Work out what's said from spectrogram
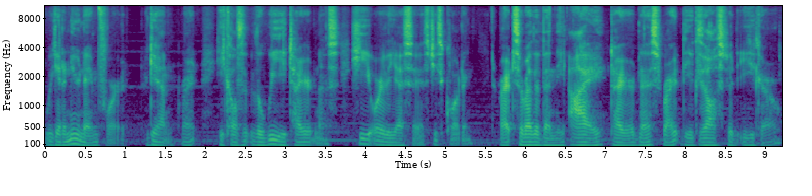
we get a new name for it again, right? He calls it the we tiredness. He or the essayist he's quoting right? So rather than the I tiredness, right, the exhausted ego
